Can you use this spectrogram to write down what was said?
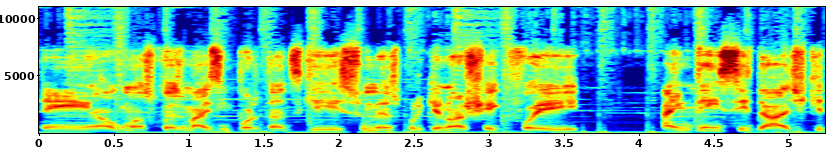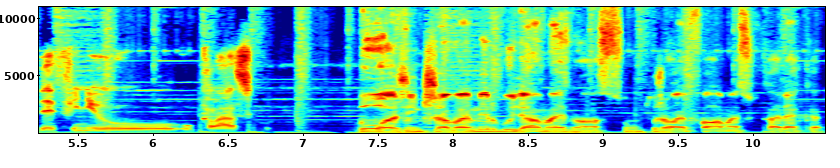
Tem algumas coisas mais importantes que isso, mesmo porque não achei que foi a intensidade que definiu o, clássico. Boa, a gente já vai mergulhar mais no assunto, já vai falar mais com o Careca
